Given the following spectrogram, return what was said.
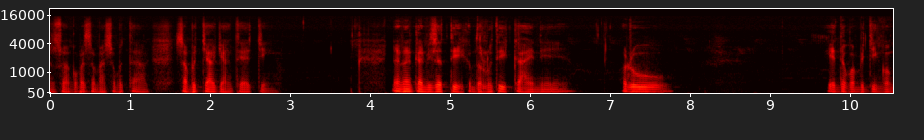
ำสอนของพระสมมาสมุทธเจ้าสมุทธเจ้าอย่างแท้จริง ดังนั้นการมีสติกำหนดรู้ที่กายนี้ รู้เห็นแต่ความเป็นจริงของ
